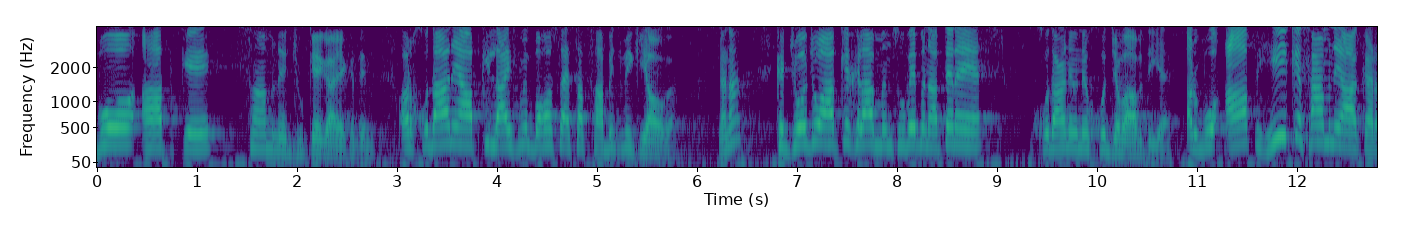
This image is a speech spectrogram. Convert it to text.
وہ آپ کے سامنے جھکے گا ایک دن۔ اور خدا نے آپ کی لائف میں بہت سا ایسا ثابت بھی کیا ہوگا۔ ہے نا؟ کہ جو جو آپ کے خلاف منصوبے بناتے رہے ہیں خدا نے انہیں خود جواب دیا ہے اور وہ آپ ہی کے سامنے آ کر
